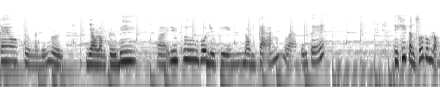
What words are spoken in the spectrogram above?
cao thường là những người giàu lòng từ bi à, yêu thương vô điều kiện đồng cảm và tử tế thì khi tần số rung động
